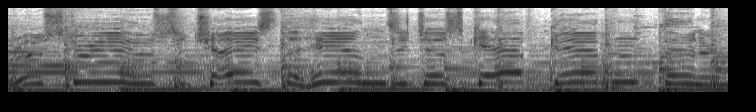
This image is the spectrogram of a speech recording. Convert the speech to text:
Rooster used to chase the hens, he just kept getting thinner.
